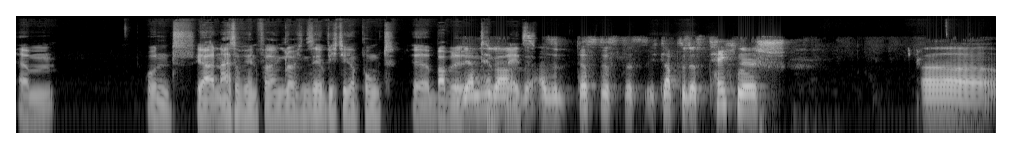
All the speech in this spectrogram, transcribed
Ähm, und ja, nice auf jeden Fall, glaube ich, ein sehr wichtiger Punkt, äh, Bubble Wir haben Templates. sogar, also das, das, das, ich glaube, so das technisch, äh,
